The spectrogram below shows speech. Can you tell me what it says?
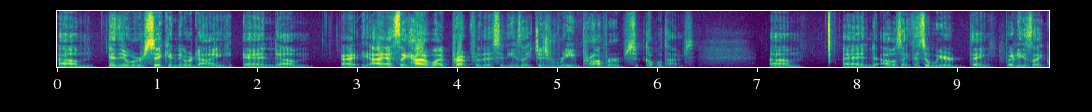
um, and they were sick and they were dying, and um, I, I asked like, how do I prep for this? And he's like, just read Proverbs a couple times. Um, and I was like, that's a weird thing. But he's like,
